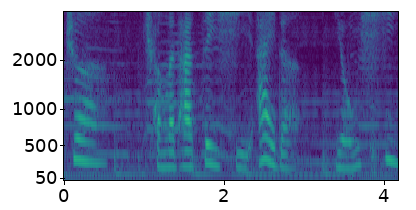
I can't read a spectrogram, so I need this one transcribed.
这成了他最喜爱的游戏。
